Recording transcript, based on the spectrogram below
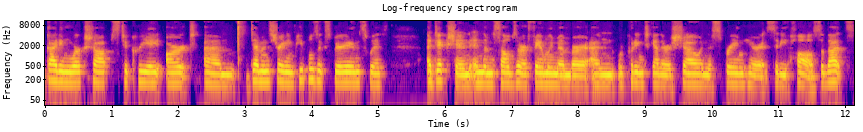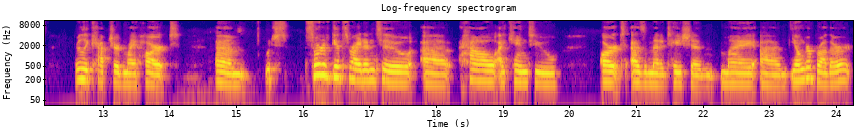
guiding workshops to create art, um, demonstrating people's experience with addiction in themselves or a family member. And we're putting together a show in the spring here at City Hall. So that's really captured my heart, um, which sort of gets right into uh, how I came to art as a meditation. My um, younger brother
